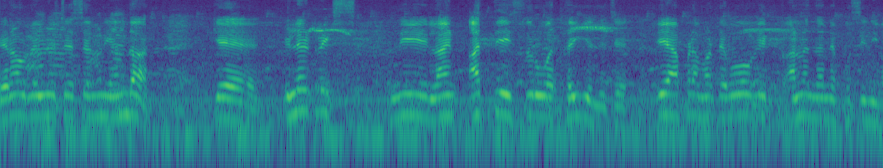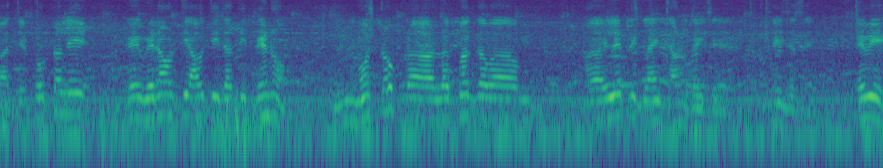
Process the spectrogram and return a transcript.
વેરાવળ રેલવે સ્ટેશનની અંદર કે ઇલેક્ટ્રિક્સની લાઈન આજથી શરૂઆત થઈ ગયેલી છે. એ આપણા માટે બહુ એક આનંદ અને ખુશીની વાત છે. ટોટલી એ વેરાવળથી આવતી જતી ટ્રેનો મોસ્ટ ઓફ લગભગ ઇલેક્ટ્રિક લાઈન ચાલુ થઈ છે, થઈ જશે. એવી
